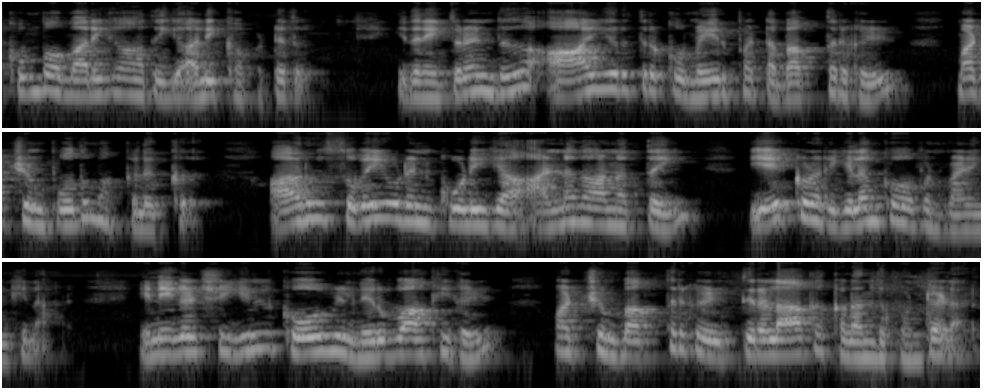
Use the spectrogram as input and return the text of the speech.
கும்ப மரியாதை அளிக்கப்பட்டது. இதனைத் தொடர்ந்து ஆயிரத்திற்கும் மேற்பட்ட பக்தர்கள் மற்றும் பொதுமக்களுக்கு அறு சுவையுடன் கூடிய அன்னதானத்தை இயக்குனர் இளங்கோவன் வழங்கினார். இந்நிகழ்ச்சியில் கோவில் நிர்வாகிகள் மற்றும் பக்தர்கள் திரளாக கலந்து கொண்டனர்.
